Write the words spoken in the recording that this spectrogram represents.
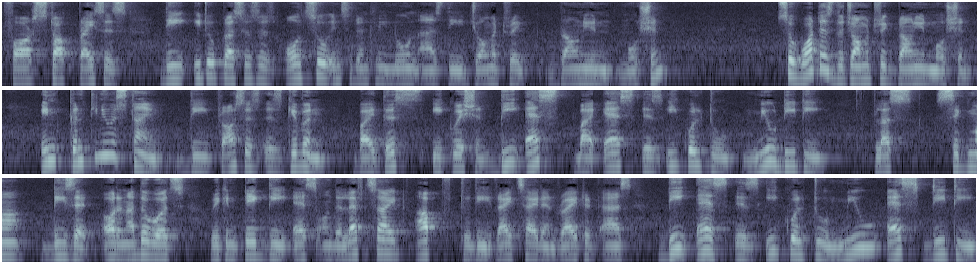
for stock prices. The Ito process is also incidentally known as the geometric Brownian motion. So what is the geometric Brownian motion? In continuous time the process is given by this equation. Ds by s is equal to mu dt plus sigma dz. Or in other words we can take the s on the left side up to the right side and write it as ds is equal to mu s dt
